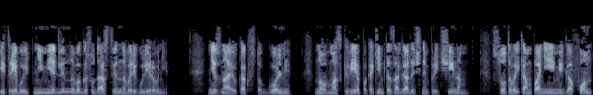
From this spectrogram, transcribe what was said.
и требуют немедленного государственного регулирования. Не знаю, как в Стокгольме, но в Москве по каким-то загадочным причинам сотовой компанией Мегафон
